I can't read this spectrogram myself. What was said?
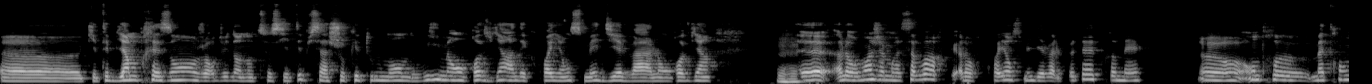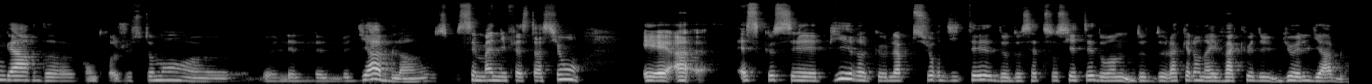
qui était bien présent aujourd'hui dans notre société, puis ça a choqué tout le monde. Oui, mais on revient à des croyances médiévales, on revient. Mmh euh, alors moi j'aimerais savoir, alors croyance médiévale peut-être, mais euh, entre mettre en garde contre justement euh, le, diable, hein, ses manifestations, et est-ce que c'est pire que l'absurdité de, cette société de, laquelle on a évacué Dieu et le diable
